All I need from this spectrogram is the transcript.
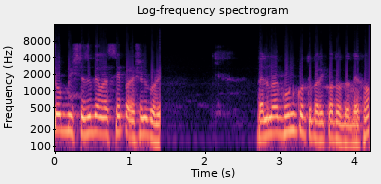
চব্বিশটা যদি আমরা সেপারেশন করি, তাহলে আমরা গুণ করতে পারি কতটা? দেখো,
